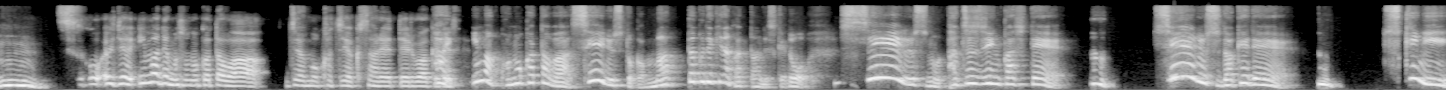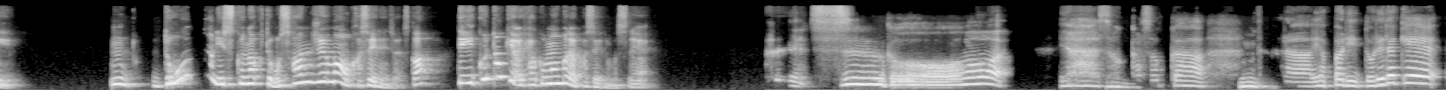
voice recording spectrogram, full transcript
うん。すごい。え、で、今でもその方は、じゃあもう活躍されてるわけです。はい。今この方はセールスとか全くできなかったんですけど、セールスの達人化して、うんセールスだけでうん、月に、うん、どんなに少なくても30万は稼いでるんじゃないですか？で、行くときは100万ぐらい稼いでますね。すごい。いやー、そっかそっか。うん。だから、やっぱりどれだけ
